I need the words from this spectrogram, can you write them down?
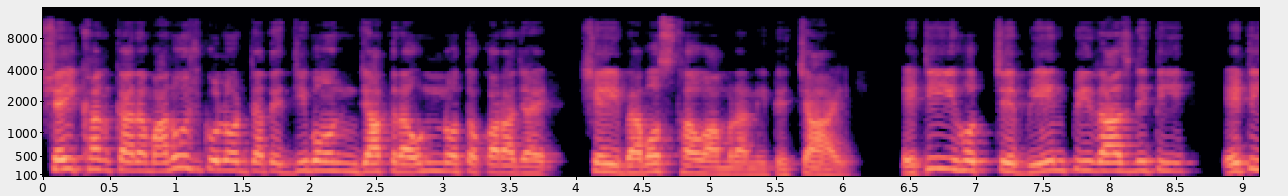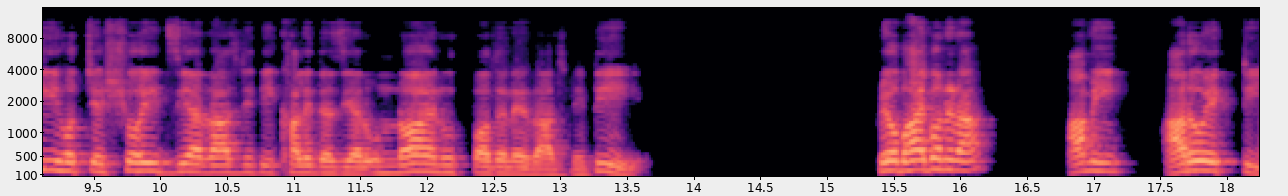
সেইখানকার মানুষগুলোর যাতে জীবনযাত্রা উন্নত করা যায়, সেই ব্যবস্থাও আমরা নিতে চাই। এটিই হচ্ছে বিএনপির রাজনীতি এটিই হচ্ছে শহীদ জিয়ার রাজনীতি, খালেদা জিয়ার উন্নয়ন উৎপাদনের রাজনীতি। প্রিয় ভাই বোনেরা আমি আরও একটি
